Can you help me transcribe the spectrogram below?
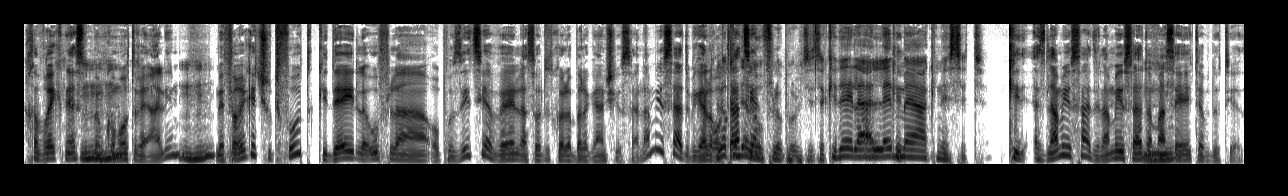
חברי כנסת Mhm. במקומות ריאליים, מהמם. מפרקת שותפות כדי לעוף לאופוזיציה ולעשות את כל הבלגן שהיא עושה. למה היא עושה את זה? בגלל לא כדי הרוטציה? לעוף לאופוזיציה, כדי להיעלם כדי- מהכנסת. כי- אז למה היא עושה את זה? למה היא עושה את. המעשה ההתאבדותי הזה?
